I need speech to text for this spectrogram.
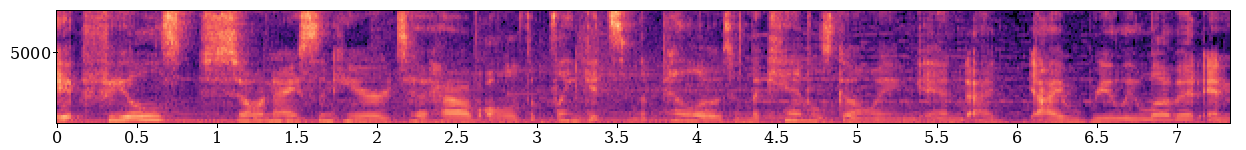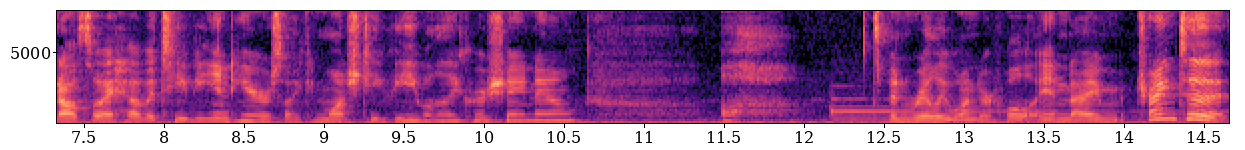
it feels so nice in here to have all of the blankets and the pillows and the candles going and I, I really love it. And also I have a TV in here so I can watch TV while I crochet now. Oh, it's been really wonderful and I'm trying to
